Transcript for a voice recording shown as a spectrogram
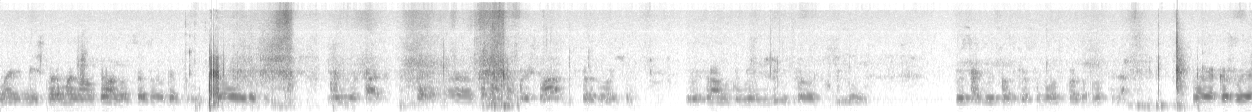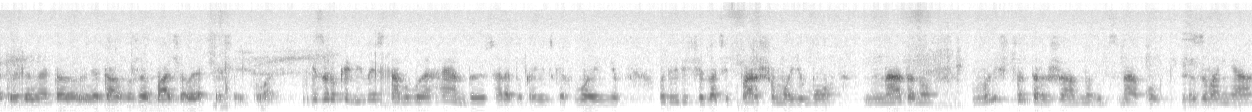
найбільш нормального плану це завжди його закінчення. Коли так, все, е, команда прийшла серед ночі, і зранку в бій, то ну, 50% особового складу просто ляже. Ну, я кажу як людина, яка, яка вже бачила, як це все відбувається. І за роки війни став легендою серед українських воїнів. У 2021-му йому надано вищу державну відзнаку звання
